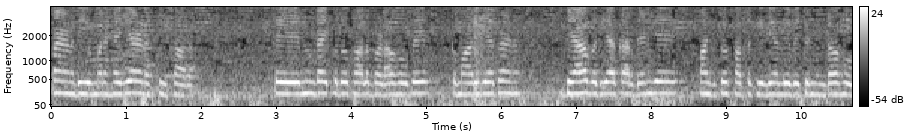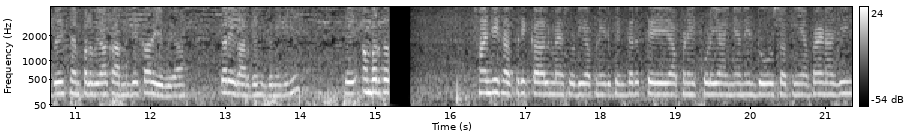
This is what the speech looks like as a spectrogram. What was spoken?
ਭੈਣ ਦੀ ਉਮਰ ਹੈਗੀ ਹੈ 29 ਸਾਲ ਤੇ ਮੁੰਡਾ 1-2 ਸਾਲ ਬੜਾ ਹੋਵੇ, ਕੁਮਾਰੀ ਹੈ ਭੈਣ, ਵਿਆਹ ਵਧੀਆ ਕਰ ਦੇਣਗੇ 5 ਤੋਂ 7 ਕਿਲਿਆਂ ਦੇ ਵਿੱਚ ਮੁੰਡਾ ਹੋਵੇ ਸਿੰਪਲ ਵਿਆਹ ਕਰਨਗੇ, ਘਰੇ ਵਿਆਹ, ਘਰੇ ਕਰਦੇ ਹੁੰਦੇ ਨੇ ਜਿਵੇਂ ਤੇ ਅੰਮ੍ਰਿਤ ਹਾਂਜੀ, ਸਤਿ ਸ੍ਰੀ ਅਕਾਲ। ਮੈਂ ਤੁਹਾਡੀ ਆਪਣੀ ਰੁਪਿੰਦਰ ਤੇ ਆਪਣੇ ਕੋਲੇ ਆਈਆਂ ਨੇ ਦੋ ਸਕੀਆਂ ਭੈਣਾਂ ਜੀ।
